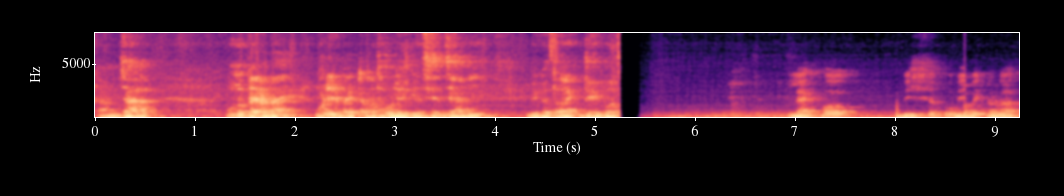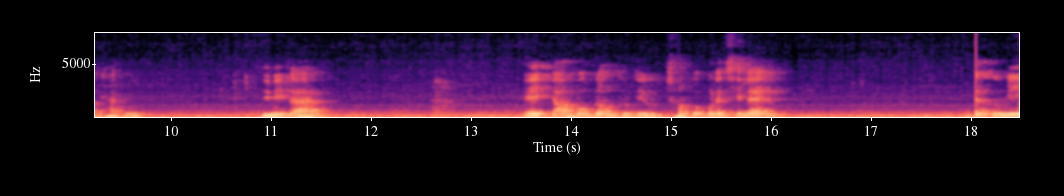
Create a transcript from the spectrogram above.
কারণ যার অনুপ্রেরণায় মনির ভাই একটা কথা বলে গিয়েছেন যে আমি বিগত এক দুই বছর লেখক বিশ্বকবি রবীন্দ্রনাথ ঠাকুর। তিনি তার এই কাব্যগ্রন্থটি উৎসর্গ করেছিলেন। তুমি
